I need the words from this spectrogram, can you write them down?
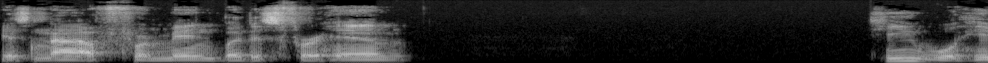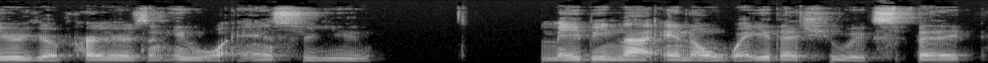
is not for men but it's for Him, He will hear your prayers and He will answer you. Maybe not in a way that you expect,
